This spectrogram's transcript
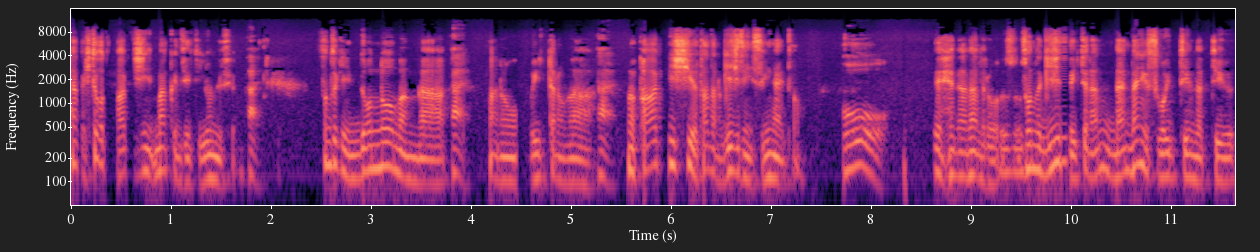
なんか一言パワー PC、Mac について言うんですよ。はいその時にドン・ノーマンが、はい。あの、言ったのが、はい。まあ、パワー PC はただの技術に過ぎないと。おお。えななんだろう、そそんな技術で一体何何何がすごいっていうんだっていう、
